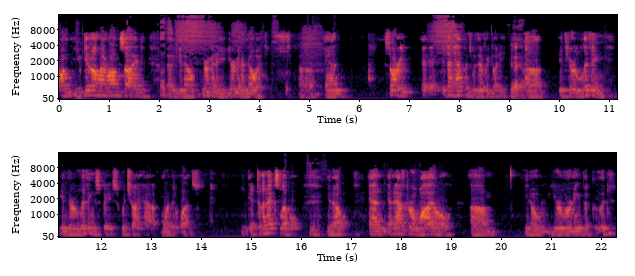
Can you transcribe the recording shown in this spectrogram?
on you get on my wrong side, uh, you know, you're gonna you're gonna know it. Uh, and sorry, that happens with everybody. Yeah, yeah. Uh, if you're living in their living space, which I have more than once, you get to the next level, you know, and and after a while, um, you know, you're learning the good,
